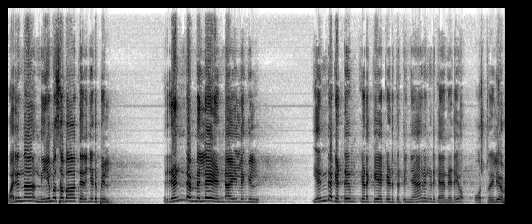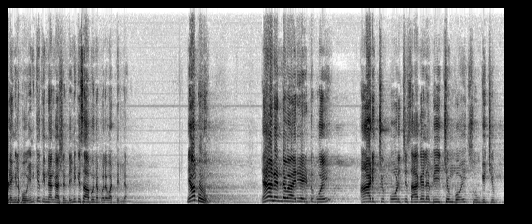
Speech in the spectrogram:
വരുന്ന നിയമസഭാ തെരഞ്ഞെടുപ്പിൽ രണ്ട് എം എൽ എ ഉണ്ടായില്ലെങ്കിൽ എന്റെ കെട്ടയും കിടക്കയൊക്കെ എടുത്തിട്ട് ഞാൻ അങ്ങോട്ട് കാനഡയോ ഓസ്ട്രേലിയയോ എവിടെയെങ്കിലും പോകും എനിക്ക് തിന്നാൻ കാശുണ്ട്. എനിക്ക് സാബുവിനെ പോലെ വട്ടില്ല. ഞാൻ പോവും. ഞാൻ എന്റെ ഭാര്യയായിട്ട് പോയി ആടിച്ചു പൊളിച്ച് സകല ബീച്ചും പോയി സൂഖിച്ചും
